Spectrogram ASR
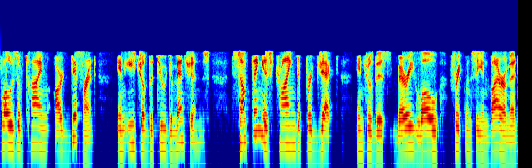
flows of time are different in each of the two dimensions. Something is trying to project into this very low frequency environment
